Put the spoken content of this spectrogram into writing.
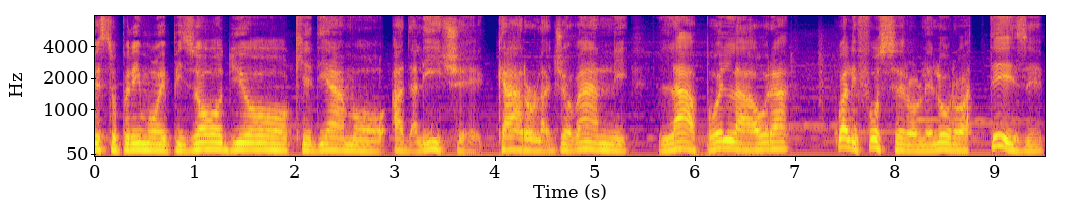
Questo primo episodio chiediamo ad Alice, Carola, Giovanni, Lapo e Laura quali fossero le loro attese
